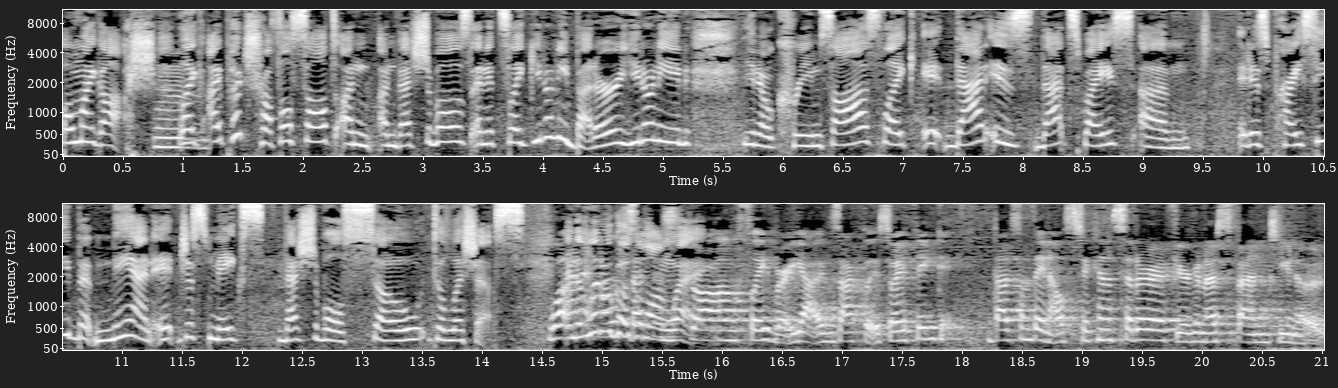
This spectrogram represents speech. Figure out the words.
Oh my gosh. Mm. Like I put truffle salt on, on vegetables and it's like you don't need butter, you don't need, you know, cream sauce. Like it that is that spice um, it is pricey, but man, it just makes vegetables so delicious. Well, and, and a little goes a long a way. Strong flavor, yeah, exactly. So I think that's something else to consider if you're going to spend, you know,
